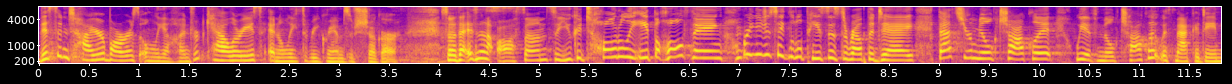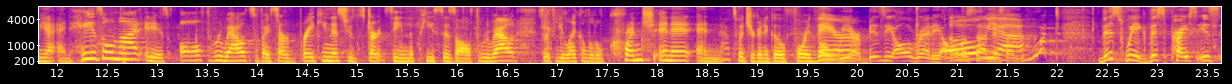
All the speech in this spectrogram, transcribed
This entire bar is only 100 calories and only three grams of sugar. So that isn't that awesome? So you could totally eat the whole thing, or you can just take little pieces throughout the day. That's your milk chocolate. We have milk chocolate with macadamia and hazelnut. It is all throughout. So if I start breaking this, you'd start seeing the pieces all throughout. So if you like a little crunch in it, and that's what you're gonna go for there. Oh, we are busy already. All of a Oh, sudden, it's like, what? This week, this price is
